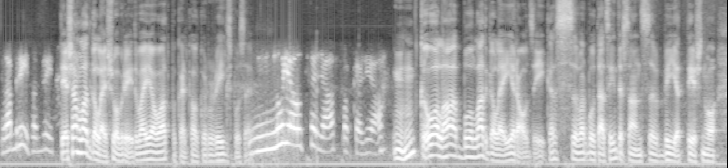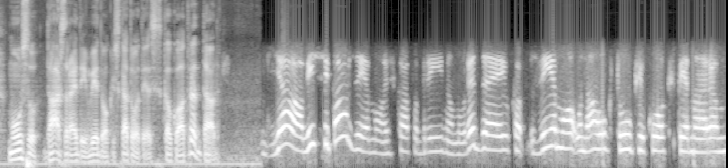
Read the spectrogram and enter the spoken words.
Labrīt, labrīt. Tiešām Latvijā šobrīd, vai jau atpakaļ kaut kur Rīgas pusē? Nu, jau ceļā atpakaļ, jā. Mm -hmm. Ko labu Latvijā ieraudzīja? Kas varbūt tāds interesants bija tieši no mūsu dārza raidījuma viedokļa skatoties? Kaut ko atrada tādu? Jā, visi pārziemojas kā pa brīnumu. Redzēju, ka ziemo un aug tūpju koks, piemēram.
